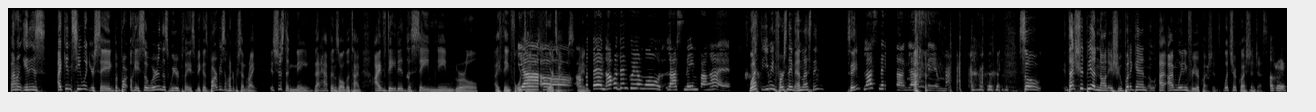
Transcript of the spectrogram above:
parang it is I can see what you're saying, but Bar- okay, so we're in this weird place because Barbie's 100% right. It's just a name. That happens all the time. I've dated the same name girl I think four yeah, times. Four oo. times. Ako right? din. Ako din, kuya mo. Last name pa nga eh. What? You mean first name and last name? Same? Last name lang. Last name. So that should be a non-issue. But again, I, I'm waiting for your question. What's your question, Jess? Okay.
